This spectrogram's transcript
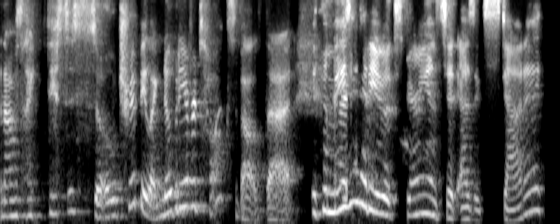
And I was like, this is so trippy. Like nobody ever talks about that. It's amazing that you experienced it as ecstatic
